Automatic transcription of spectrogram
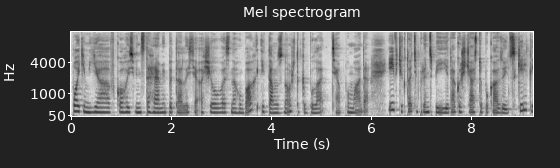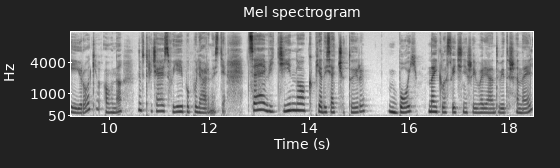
Потім я в когось в інстаграмі питалася, а що у вас на губах, і там знову ж таки була ця помада. І в Тіктоці, в принципі, її також часто показують, скільки їй років, а вона не втрачає своєї популярності. Це відтінок 54 бой найкласичніший варіант від Chanel.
